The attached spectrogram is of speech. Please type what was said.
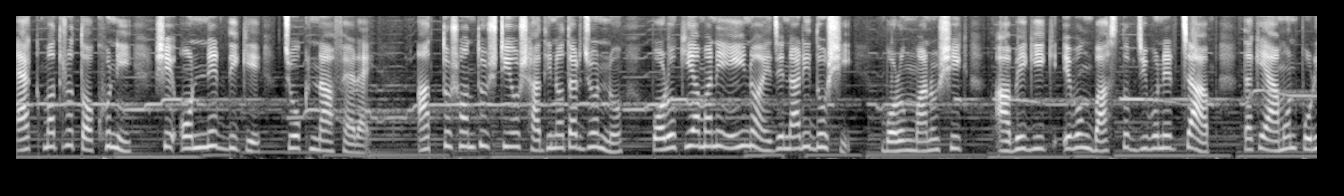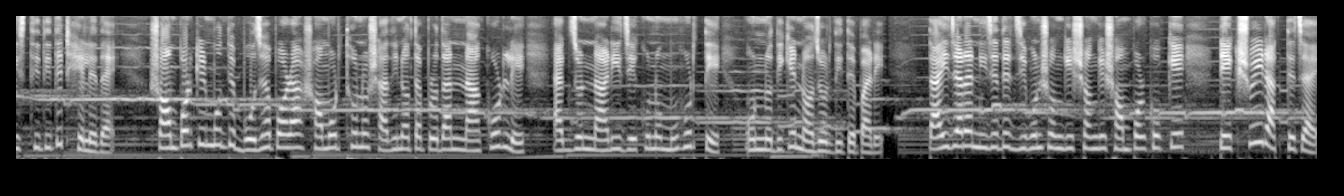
একমাত্র তখনই সে অন্যের দিকে চোখ না ফেরায়। আত্মসন্তুষ্টি ও স্বাধীনতার জন্য পরকীয়া মানে এই নয় যে নারী দোষী, বরং মানসিক, আবেগিক এবং বাস্তব জীবনের চাপ তাকে এমন পরিস্থিতিতে ঠেলে দেয়। সম্পর্কের মধ্যে বোঝাপড়া, সমর্থন ও স্বাধীনতা প্রদান না করলে একজন নারী যে কোনো মুহূর্তে অন্যদিকে নজর দিতে পারে। তাই যারা নিজেদের জীবনসঙ্গীর সঙ্গে সম্পর্ককে টেকসই রাখতে চায়,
